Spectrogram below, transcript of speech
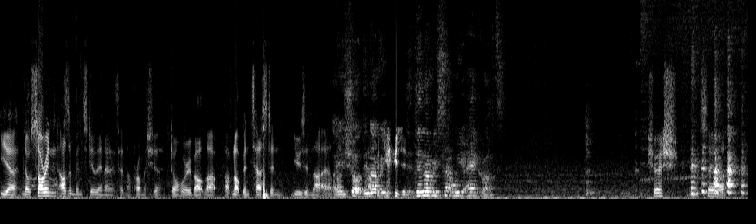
yeah, no, Sorin hasn't been stealing anything. I promise you. Don't worry about that. I've not been testing using that airline. I've been using... didn't I reset all your aircraft? Shush, don't say that.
